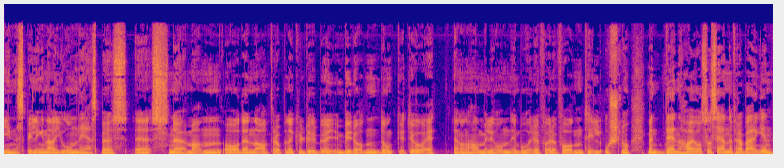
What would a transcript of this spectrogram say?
innspillingen av Jo Nesbøs 'Snømannen' og den avtroppende kulturbyråden dunket jo 1,5 millioner i bordet for å få den til Oslo. Men den har jo også scener fra Bergen.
